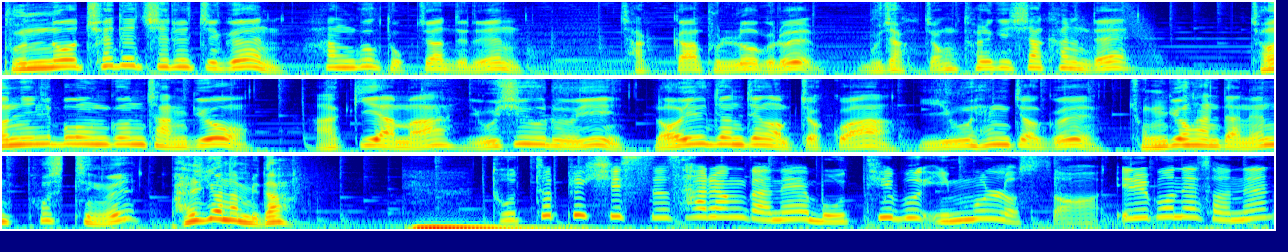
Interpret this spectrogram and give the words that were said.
분노 최대치를 찍은 한국 독자들은 작가 블로그를 무작정 털기 시작하는데 전 일본군 장교 아키야마 요시후루의 러일 전쟁 업적과 이후 행적을 존경한다는 포스팅을 발견합니다. 도트픽시스 사령관의 모티브 인물로서 일본에서는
